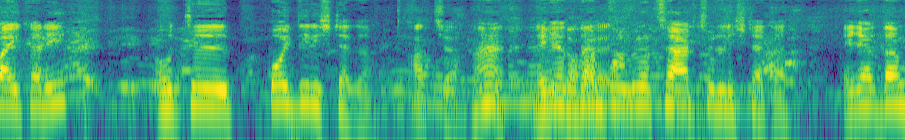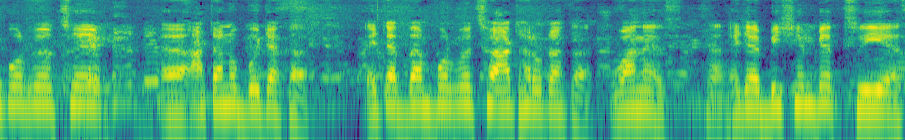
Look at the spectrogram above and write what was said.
পাইকারি হচ্ছে পঁয়ত্রিশ টাকা। আচ্ছা। হ্যাঁ এটার দাম পড়বে হচ্ছে আটচল্লিশ টাকা। এটার দাম পড়বে হচ্ছে আটানব্বই টাকা। এটার দাম পড়বে হচ্ছে আঠারো টাকা ওয়ান এস। এটা বিশ এম্পিয়ার থ্রি এস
